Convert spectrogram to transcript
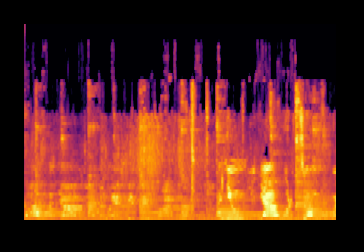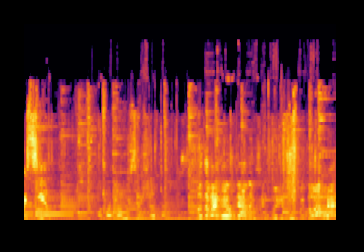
паста, дякую. Моя я огурцом укусил, а потім все так. Ну давай ми оглянемо всі твої зуби, добре?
